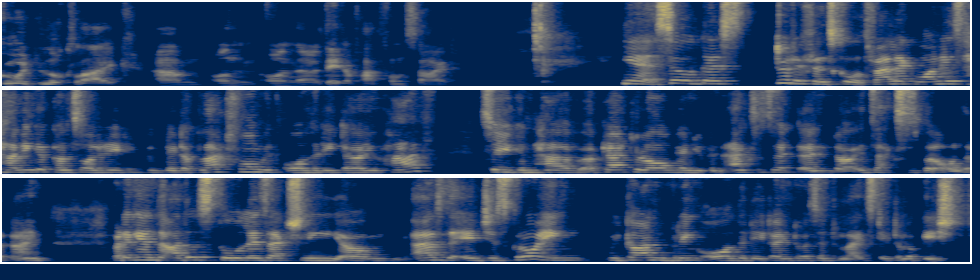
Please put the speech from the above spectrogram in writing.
good look like um, on on the data platform side? Yeah, so there's two different schools, right? Like one is having a consolidated data platform with all the data you have so you can have a catalog and you can access it and uh, it's accessible all the time. But again, the other school is actually um, as the edge is growing, we can't bring all the data into a centralized data location.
